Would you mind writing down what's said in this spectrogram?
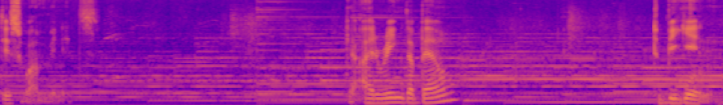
this one minute. Okay, I ring the bell to begin.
